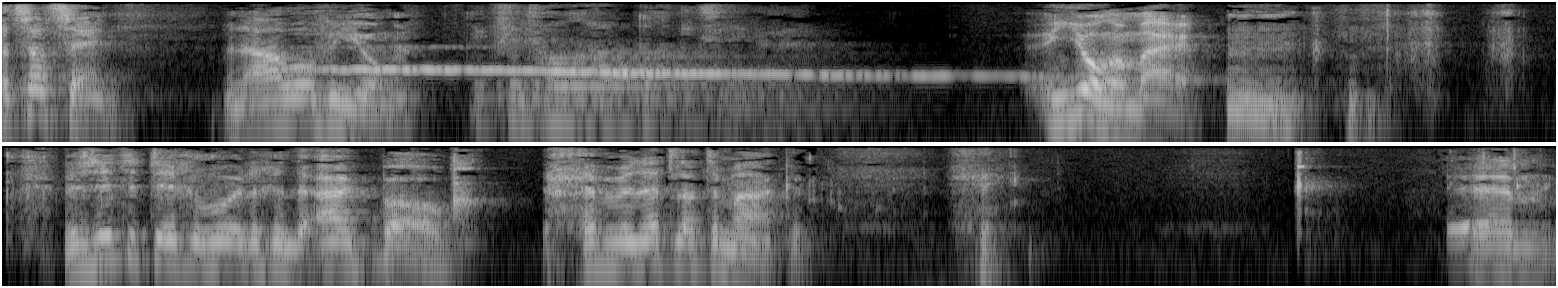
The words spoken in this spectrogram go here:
Wat zal het zijn? Een oude of een jongen? Ik vind Holhout toch iets lekkerder. Een jongen maar. Hmm. We zitten tegenwoordig in de uitbouw. Hebben we net laten maken. Ehm,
